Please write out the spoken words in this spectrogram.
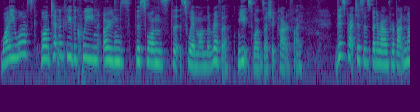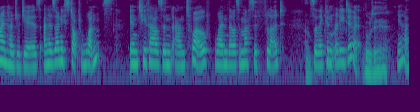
Why, you ask? Well, technically, the Queen owns the swans that swim on the river. Mute swans, I should clarify. This practice has been around for about 900 years and has only stopped once in 2012 when there was a massive flood, so they couldn't really do it. Oh dear. Yeah,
